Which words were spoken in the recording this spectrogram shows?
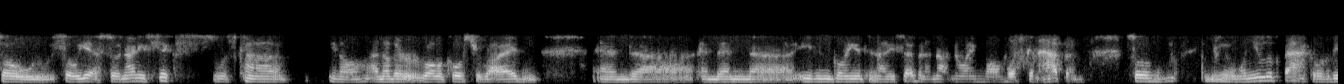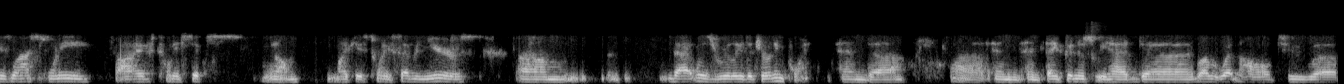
so so yeah so 96 was kind of you know another roller coaster ride and and uh, and then uh, even going into 97 and not knowing well what's going to happen. So you know when you look back over these last 25 26 you know in my case 27 years um, that was really the turning point. And uh, uh, and and thank goodness we had uh, Robert Wetenhall to uh,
